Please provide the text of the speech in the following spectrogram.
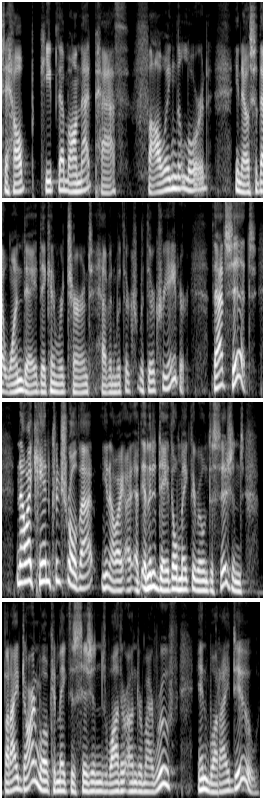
to help keep them on that path, following the Lord, you know, so that one day they can return to heaven with their with their Creator. That's it. Now I can't control that. You know, I, at the end of the day, they'll make their own decisions, but I darn well can make decisions while they're under my roof in what I do.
